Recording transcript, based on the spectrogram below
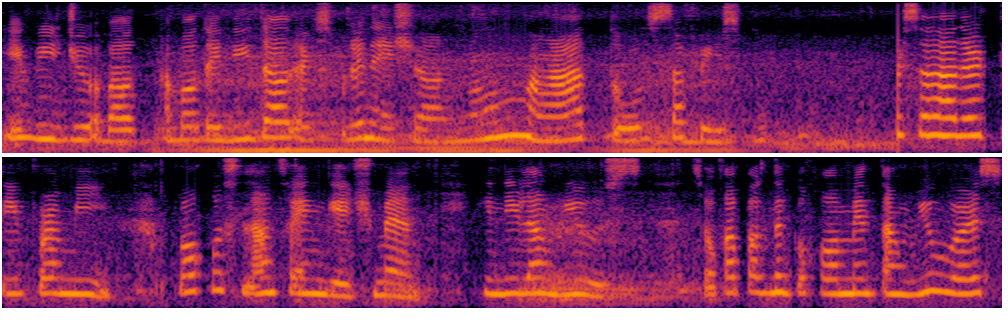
a video about about a detailed explanation ng mga tools sa Facebook. Here's another tip from me. Focus lang sa engagement, hindi lang views. So kapag nagko-comment ang viewers,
